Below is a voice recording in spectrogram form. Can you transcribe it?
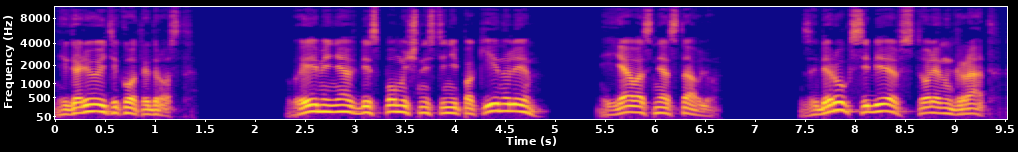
«Не горюйте, кот и дрозд. Вы меня в беспомощности не покинули, и я вас не оставлю. Заберу к себе в Сталинград».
